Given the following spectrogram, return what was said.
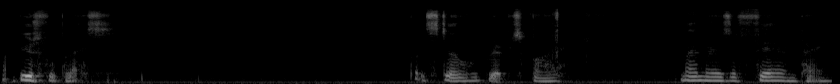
That beautiful place, but still gripped by memories of fear and pain.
